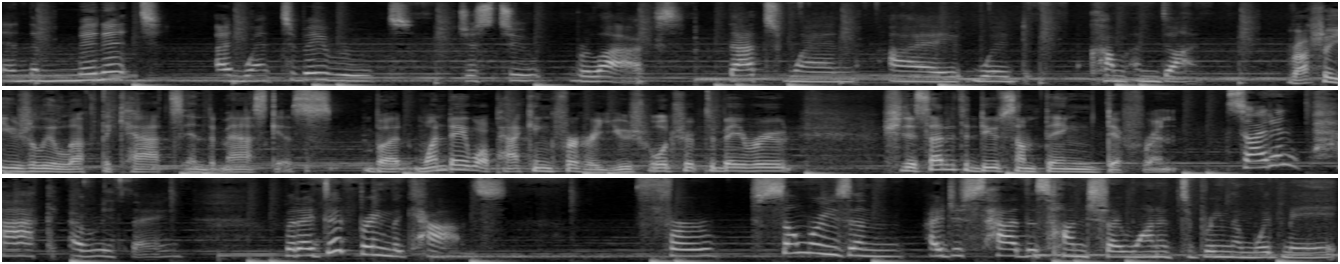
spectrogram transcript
And the minute I went to Beirut just to relax, that's when I would come undone. Rasha usually left the cats in Damascus, but one day while packing for her usual trip to Beirut, she decided to do something different. So I didn't pack everything, but I did bring the cats. for some reason, I just had this hunch I wanted to bring them with me.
